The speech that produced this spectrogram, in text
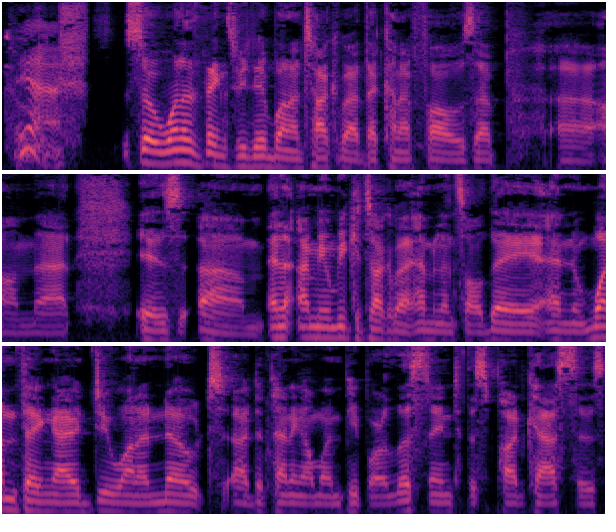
totally. Yeah. So one of the things we did want to talk about that kind of follows up uh, on that is, um, and I mean, we could talk about eminence all day. And one thing I do want to note, uh, depending on when people are listening to this podcast, is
